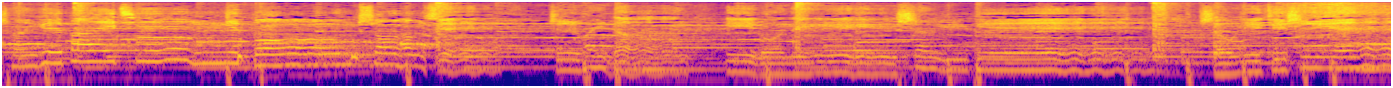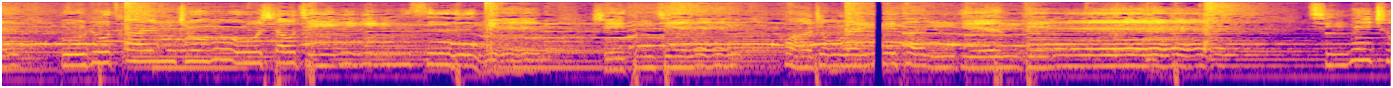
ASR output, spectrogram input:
穿越百千年风霜雪，只为能遗落你身边。守一句誓言，不如残烛烧尽思念。谁听见画中泪痕点点？青梅处，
